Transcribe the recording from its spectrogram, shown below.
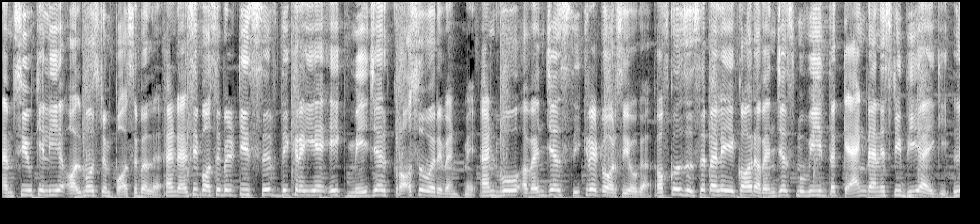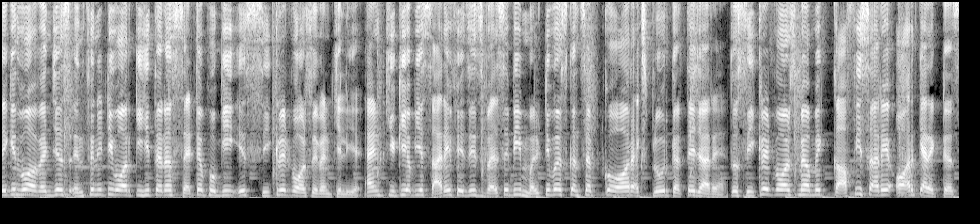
एमसीयू के लिए ऑलमोस्ट इम्पॉसिबल है। एंड ऐसी पॉसिबिलिटी सिर्फ़ दिख रही है एक मेजर क्रॉसओवर इवेंट में। एंड वो अवेंजर्स सीक्रेट वॉर्स ही होगा। ऑफकोर्स उससे पहले एक और Avengers movie the Kang dynasty भी आएगी। लेकिन वो अवेंजर्स इन्फिनिटी वॉर की ही तरह सेटअप होगी इस सीक्रेट वॉर्स इवेंट के लिए। एंड क्योंकि अब ये सारे फेजेस वैसे भी मल्टीवर्स कंसेप्ट को और एक्सप्लोर करते जा रहे हैं। तो सीक्रेट वॉर्स में हमें काफ़ी सारे और characters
